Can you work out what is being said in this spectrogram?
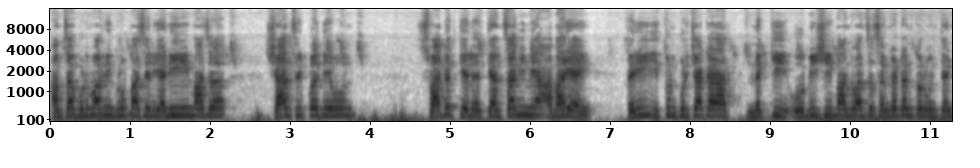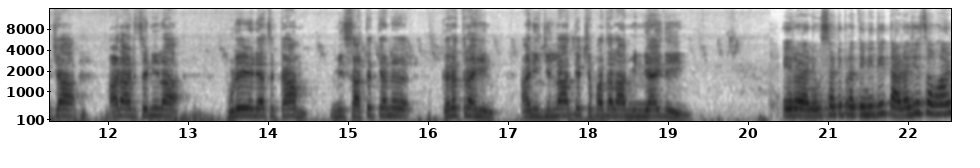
आमचा गुड मॉर्निंग ग्रुप असेल यांनीही माझं शाल श्रीफळ देऊन स्वागत केलं. त्यांचा मी मी आभारी आहे. तरी इथून पुढच्या काळात नक्की ओबीसी बांधवांचं संघटन करून त्यांच्या अडचणीला पुढे येण्याचं काम मी सातत्यानं करत राहीन आणि जिल्हा अध्यक्षपदाला मी न्याय देईन. एरळा न्यूजसाठी प्रतिनिधी तानाजी चव्हाण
